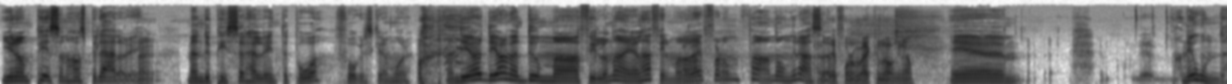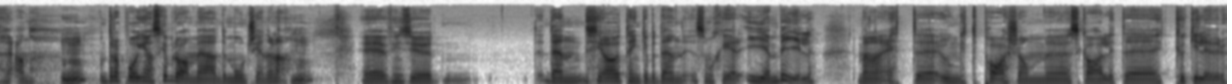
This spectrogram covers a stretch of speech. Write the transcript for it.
You don't piss on hospitality. Nej. Men du pissar heller inte på fågelskrämmor. Men det gör, det gör de här dumma fyllorna i den här filmen och Ja. det får de fan ångra alltså. Ja, det får de verkligen ångra. Eh, han är ond, är han. Mm. Och drar på ganska bra med mordscenerna. Mm. Eh, finns ju den, jag tänker på den som sker i en bil mellan ett uh, ungt par som eh, ska ha lite kuckelur.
